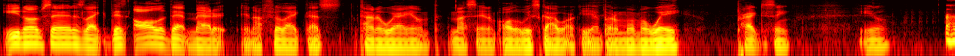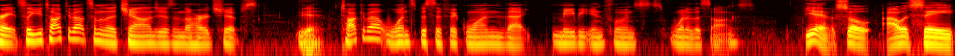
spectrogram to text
You know what i'm saying? It's like there's all of that mattered and i feel like that's kind of where i am. I'm not saying i'm all the way skywalker yet but i'm on my way practicing you know? All right, so you talked about some of the challenges and the hardships. yeah. Talk about one specific one that maybe influenced one of the songs. Yeah, so I would say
